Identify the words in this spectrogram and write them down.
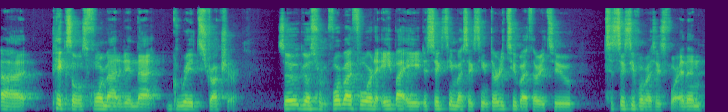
uh, pixels formatted in that grid structure. So it goes from 4x4 to 8x8 to 16x16, 32x32 to 64x64. And then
